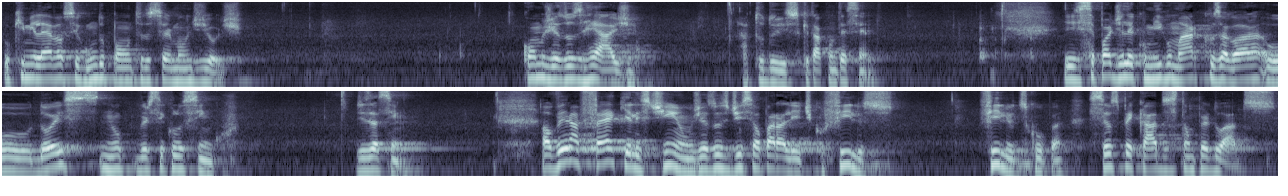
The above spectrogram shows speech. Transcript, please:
O que me leva ao segundo ponto do sermão de hoje. Como Jesus reage a tudo isso que está acontecendo. E você pode ler comigo Marcos agora, o 2, no versículo 5. Diz assim: Ao ver a fé que eles tinham, Jesus disse ao paralítico: Filhos, filho, desculpa, seus pecados estão perdoados.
